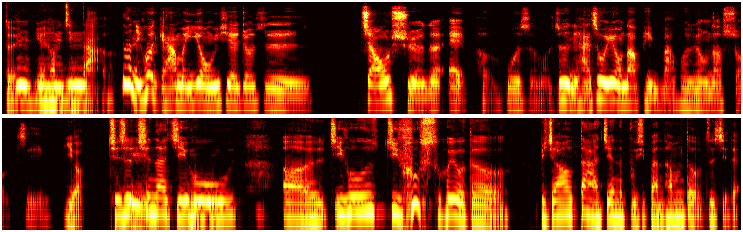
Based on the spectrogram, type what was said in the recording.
对，嗯因为他们已经哼大了。那你会给他们用一些就是教学的 app 或者什么？就是你还是会用到平板或者用到手机？有，其实现嗯在几乎、呃，几乎几乎所有的比较大间的补习班，他们都有自己的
